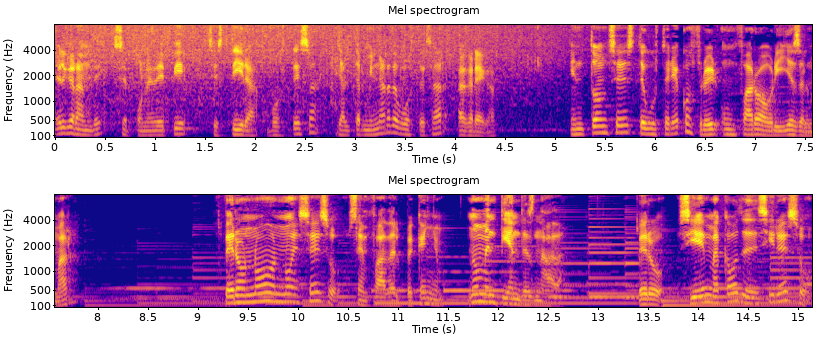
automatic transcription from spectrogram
El grande se pone de pie, se estira, bosteza y al terminar de bostezar agrega. Entonces, ¿te gustaría construir un faro a orillas del mar? Pero no, no es eso, se enfada el pequeño. No me entiendes nada. Pero si me acabas de decir eso.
